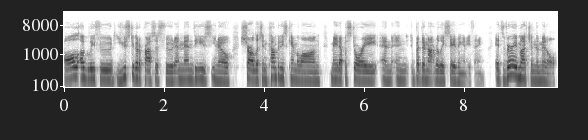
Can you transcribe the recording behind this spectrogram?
all ugly food used to go to processed food and then these you know charlatan companies came along made up a story and and but they're not really saving anything. It's very much in the middle.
